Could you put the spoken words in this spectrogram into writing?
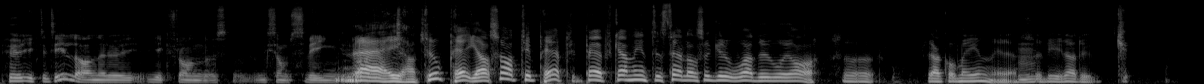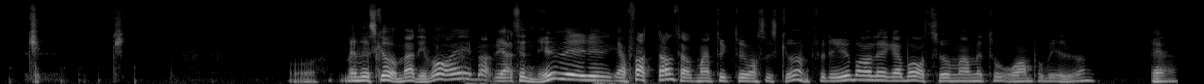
Hur gick det till då när du gick från liksom swing? Nej, jag tror Pep, jag sa till Pep, Pep kan vi inte ställa oss så grova du och jag? Så, så jag kommer in i det. Mm. Så lirar du. Och, men det skumma, det var bara, alltså nu är det, jag fattar inte att man tyckte det var så skumt. För det är ju bara att lägga bassumman med tvåan på virveln. Ja.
